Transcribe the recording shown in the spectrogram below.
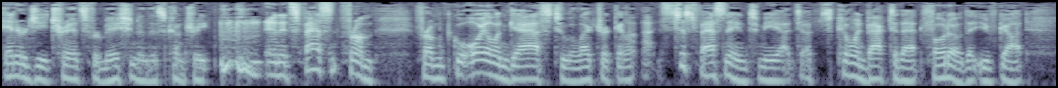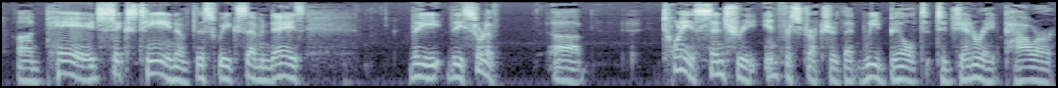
energy transformation in this country, and it's fast from from oil and gas to electric, and it's just fascinating to me. Just going back to that photo that you've got on page 16 of this week's Seven Days, the the sort of uh, 20th century infrastructure that we built to generate power.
